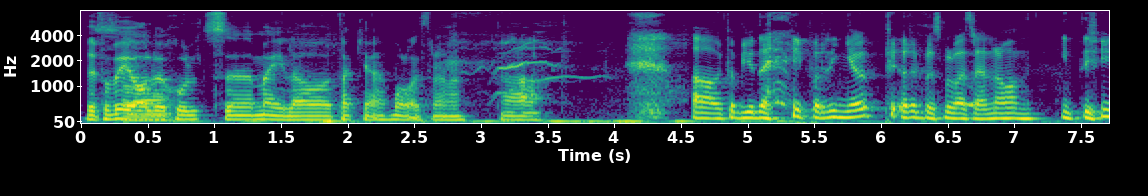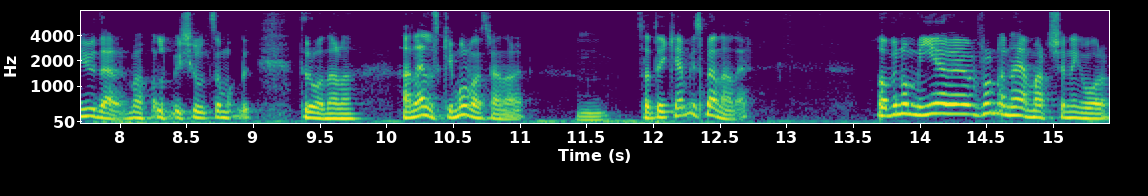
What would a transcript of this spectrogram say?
Vi får be Så- Oliver Schultz eh, mejla och tacka målvaktstränaren. Ja. ja, vi får bjuda vi får ringa upp Örebros målvaktstränare och ha en intervju där med Oliver Schultz som håller trådarna. Han älskar målvaktstränare. Mm. Så det kan bli spännande. Har vi något mer eh, från den här matchen igår?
